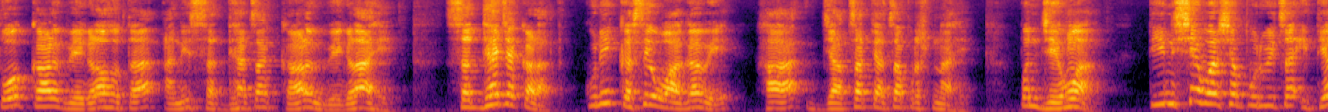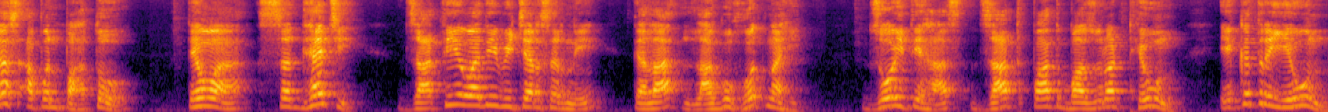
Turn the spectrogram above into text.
तो काळ वेगळा होता आणि सध्याचा काळ वेगळा आहे. सध्याच्या काळात कुणी कसे वागावे हा ज्याचा त्याचा प्रश्न आहे. पण जेव्हा तीनशे वर्षापूर्वीचा इतिहास आपण पाहतो तेव्हा सध्याची जातीयवादी विचारसरणी त्याला लागू होत नाही. जो इतिहास जातपात बाजूला ठेवून एकत्र येऊन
